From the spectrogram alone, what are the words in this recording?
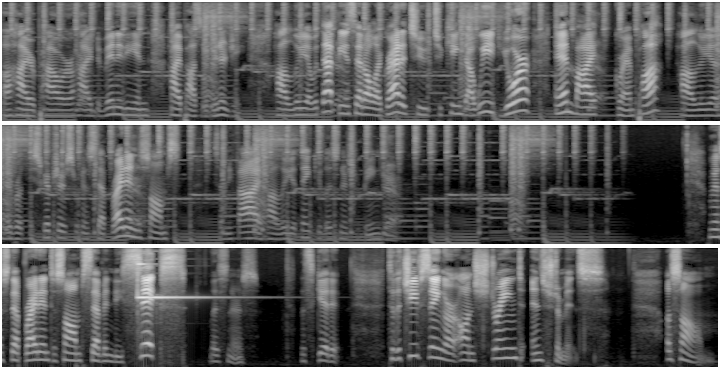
a higher power, high divinity, and high positive energy. Hallelujah. With that being said, all our gratitude to King Dawid, your and my grandpa. Hallelujah. They wrote these scriptures. We're going to step right into Psalms 75. Hallelujah. Thank you, listeners, for being here. We're going to step right into Psalm 76, listeners. Let's get it to the chief singer on stringed instruments, a psalm,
